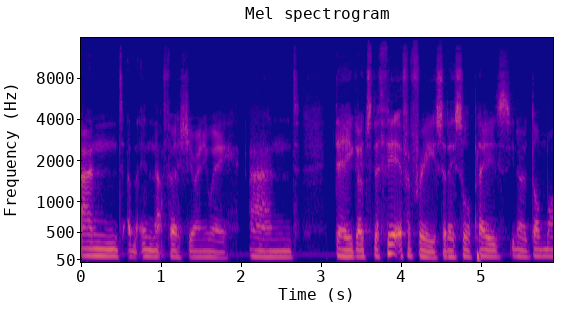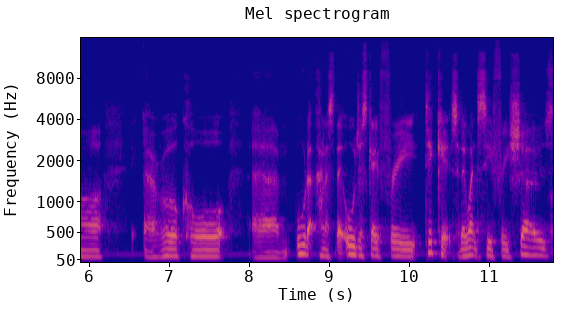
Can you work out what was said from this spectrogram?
and and in that first year anyway, and they go to the theatre for free. So they saw plays, you know, Donmar, uh, Royal Court, um, all that kind of stuff. They all just gave free tickets, so they went to see free shows.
